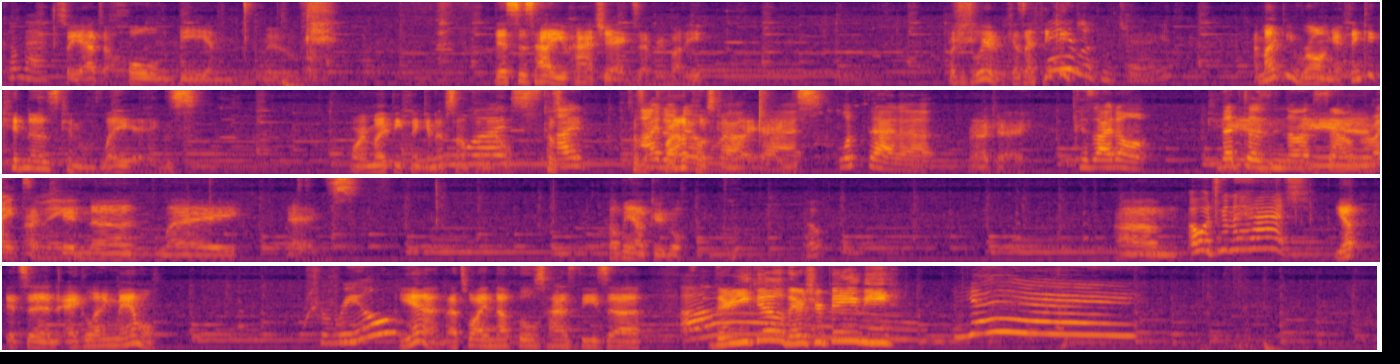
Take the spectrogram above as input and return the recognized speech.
Come back. So you have to hold B and move. this is how you hatch eggs, everybody. Which is weird because I think Hey, it, little dragon. I might be wrong. I think echidnas can lay eggs, or I might be thinking of something What? else. Because a I don't know platypus can lay that. eggs. Look that up. Okay. Because I don't. That does not sound right to me. Echidna lay eggs. Help me out, Google. Oh. Um, Oh, it's gonna hatch. yep, it's an egg-laying mammal. For real? Yeah, that's why Knuckles has these. Uh, Oh. there you go. There's your baby. Yay!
